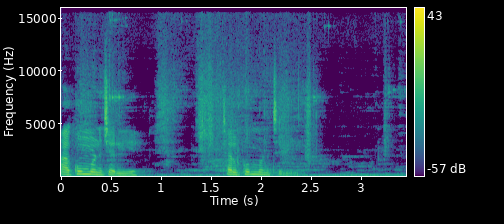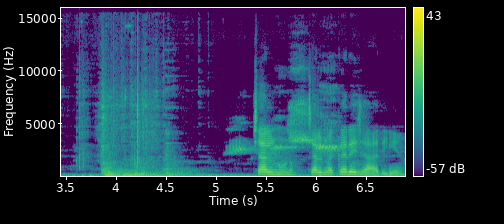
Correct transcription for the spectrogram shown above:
आ घूमन चलिए चल घूमन चलिए ਚੱਲ ਹੁਣ ਚੱਲ ਮੈਂ ਘਰ ਜਾ ਰਹੀ ਹਾਂ।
